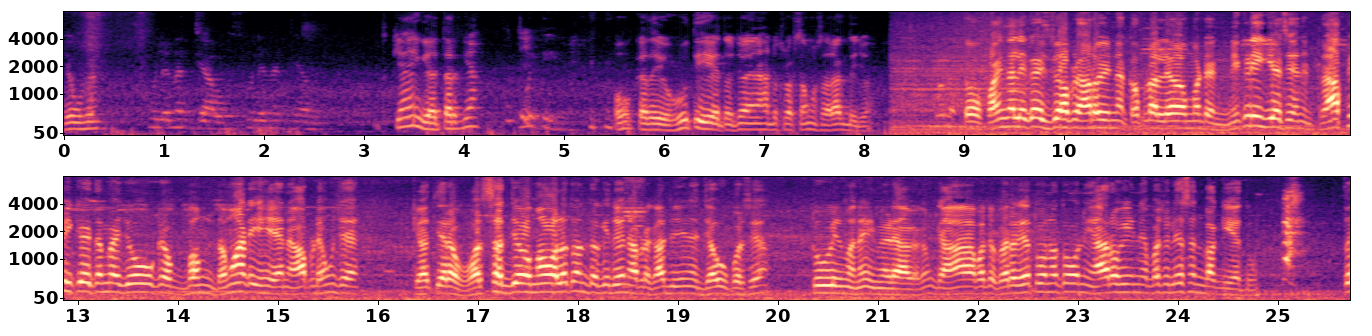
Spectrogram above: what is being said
એવું છે? ક્યાંય ગયા? અત્યારે ક્યાં? ઓકે તો એ હુતી હે તો જો એના હાટું થોડાક સમોસા રાખી દેજો. તો ફાઇનલી ગઈ જો આપણે આરોહીના કપડાં લેવા માટે નીકળી ગયા છે અને ટ્રાફિક તમે જોવો કે બમ ધમાટી છે અને આપણે શું છે કે અત્યારે વરસાદ જેવો માહોલ હતો ને તો કીધું એને આપણે ગાડી લઈને જવું પડશે. ટુ વ્હીલમાં નહીં મેળે આવે. કેમ કે આ પાછો ઘરે રહેતો નતો ને આરોહી ને પાછું લેસન બાકી હતું. તો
